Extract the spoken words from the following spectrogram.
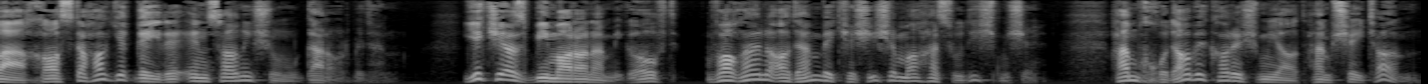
و خواسته های غیر انسانیشون قرار بدن. یکی از بیمارانم می‌گفت واقعا آدم به کشیش ما حسودیش میشه. هم خدا به کارش میاد هم شیطان.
